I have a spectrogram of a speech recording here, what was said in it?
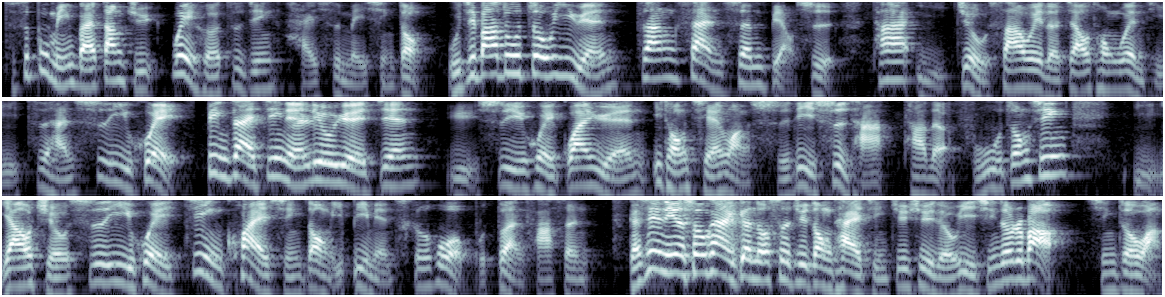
只是不明白当局为何至今还是没行动。五吉巴都州议员张善生表示，他已就沙威的交通问题致函市议会，并在今年六月间。与市议会官员一同前往实地视察他的服务中心，以要求市议会尽快行动，以避免车祸不断发生。感谢您的收看，更多社区动态，请继续留意《新洲日报》、新洲网。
